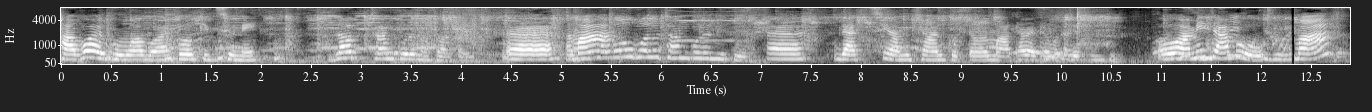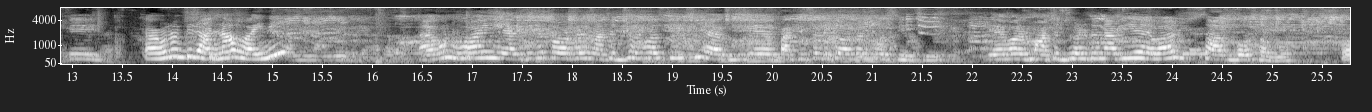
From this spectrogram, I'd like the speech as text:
খাব আর ঘুমাবো আর কোনো কিচ্ছু নেই। যাও চান করে না তাড়াতাড়ি। মা বউ বলো চান করে নিতে। আহ, যাচ্ছি আমি চান করতে আমার মাথা ব্যথা করছে। ও আমি যাব। মা? এখন অব্দি রান্না হয়নি। এখন হয়নি একদিকে তরকারি মাছের ঝোল বসিয়েছি একদিকে পাকিস্তানি তরকারি বসিয়েছি। এবার মাছের ঝোলটা নামিয়ে এবার শাক বসাবো। ও।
